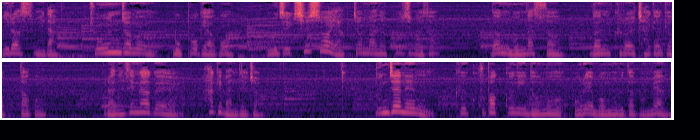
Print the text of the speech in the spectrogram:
이렇습니다. 좋은 점은 못 보게 하고 오직 실수와 약점만을 꼬집어서 넌 못났어. 넌 그럴 자격이 없다고. 라는 생각을 하게 만들죠. 문제는 그 구박꾼이 너무 오래 머무르다 보면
